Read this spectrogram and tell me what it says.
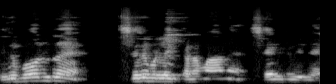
இது போன்ற சிறுபிள்ளைத்தனமான செயல்களிலே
